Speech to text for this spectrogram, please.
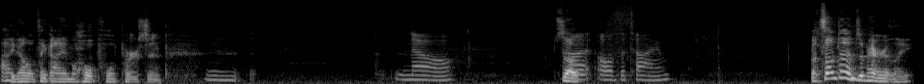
I don't think I am a hopeful person. No, So, not all the time. but sometimes apparently.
